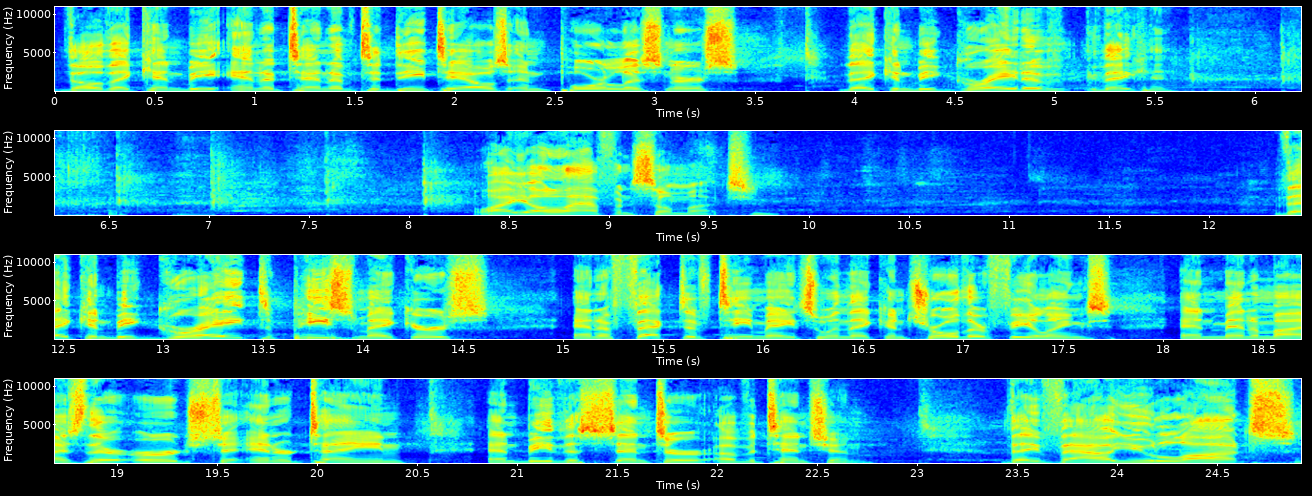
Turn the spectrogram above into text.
Though they can be inattentive to details and poor listeners, they can be great of they can Why y'all laughing so much? They can be great peacemakers and effective teammates when they control their feelings and minimize their urge to entertain and be the center of attention. They value lots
